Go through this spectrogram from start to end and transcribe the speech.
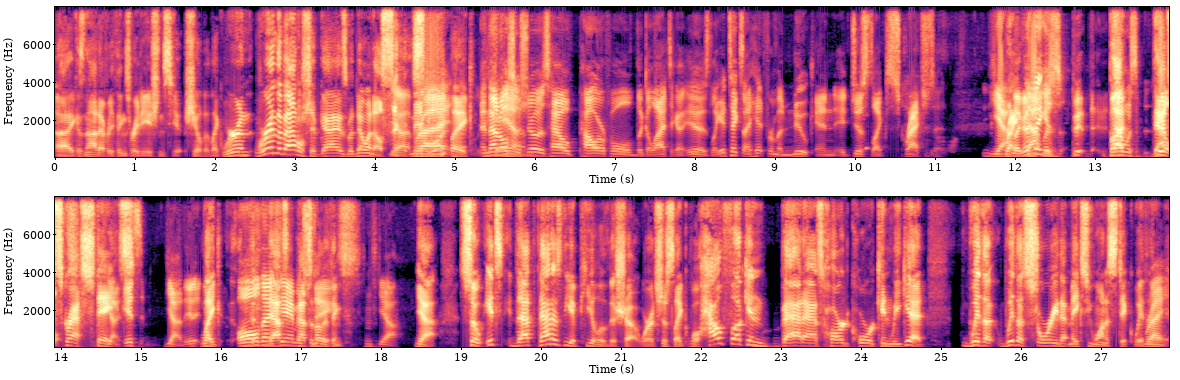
Uh, because not everything's radiation shi- shielded. Like we're in we're in the battleship, guys, but no one else. Yeah, is. Right. Like And that also shows how powerful the Galactica is. Like it takes a hit from a nuke and it just like scratches it. Yeah. Right. Like that, that thing was is bi- but that was that scratch stays. Yeah, it's yeah, it, like all that that's, damage. That's another thing. stays. Yeah. Yeah. So it's that that is the appeal of the show, where it's just like, well, how fucking badass hardcore can we get with a with a story that makes you want to stick with it? right.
